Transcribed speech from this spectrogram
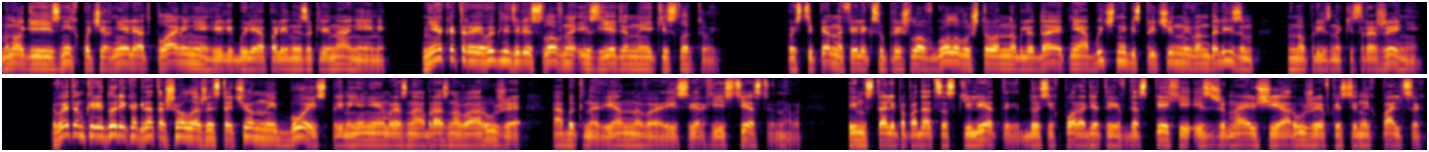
Многие из них почернели от пламени или были опалены заклинаниями. Некоторые выглядели словно изъеденные кислотой. Постепенно Феликсу пришло в голову, что он наблюдает необычный беспричинный вандализм, но признаки сражения. В этом коридоре когда-то шел ожесточенный бой с применением разнообразного оружия, обыкновенного и сверхъестественного. Им стали попадаться скелеты, до сих пор одетые в доспехи и сжимающие оружие в костяных пальцах.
